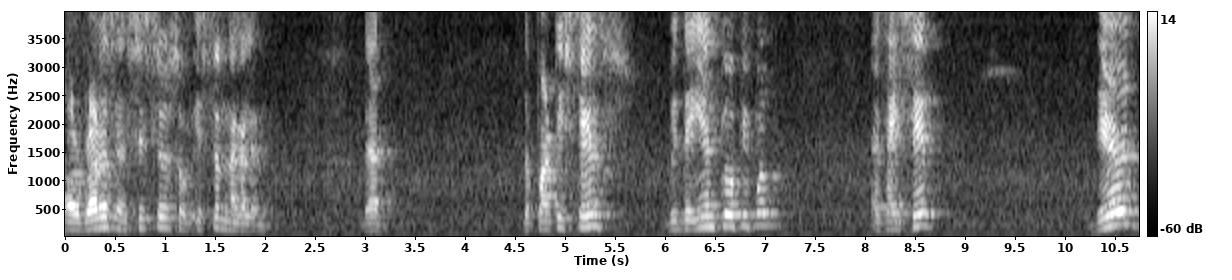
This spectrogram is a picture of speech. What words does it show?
our brothers and sisters of Eastern Nagaland that the party stands with the ENPO people. As I said, their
